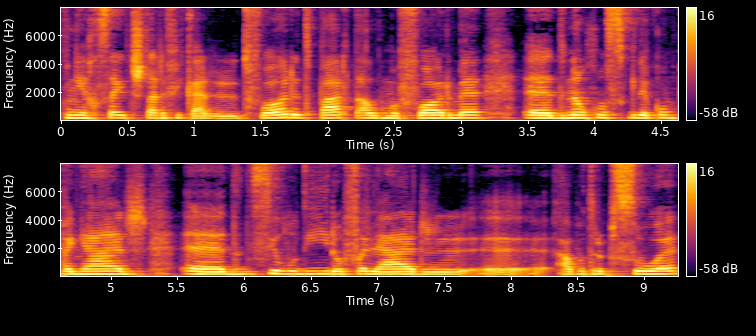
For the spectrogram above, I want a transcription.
tinha receio de estar a ficar de fora, de parte, de alguma forma, uh, de não conseguir acompanhar, uh, de desiludir ou falhar uh, à outra pessoa.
